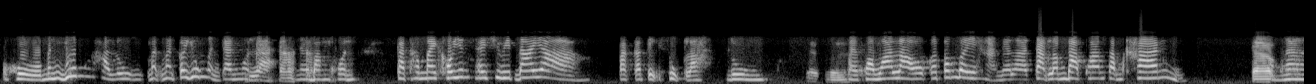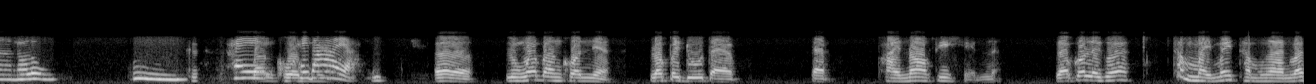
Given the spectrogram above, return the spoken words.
โอ้โห มันยุ่งค่ะลุงมันมันก็ยุ่งเหมือนกันหมดแหละในบางคน แต่ทำไมเขายังใช้ชีวิตได้อย่างปกติสุขล่ะ ลุงเออหมายความว่าเราก็ต้องบริหารเวลาจัดลำดับความสำคัญครัขบองงานเนาะลุง อืมคือให้บางคนให้ได้อะ เออ ลุงว่าบางคนเนี่ย เราไปดูแต่แต่ ภายนอกที่เห็นนะเราก็เลยว่าทำไมไม่ทำงานว่า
